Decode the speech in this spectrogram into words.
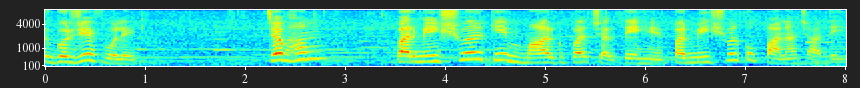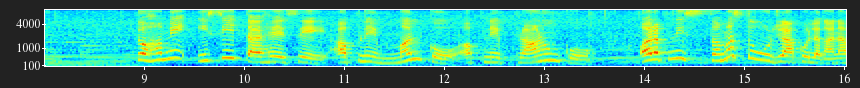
तो गुरजेफ बोले, जब हम परमेश्वर के मार्ग पर चलते हैं, परमेश्वर को पाना चाहते हैं। तो हमें इसी तरह से अपने मन को, अपने प्राणों को और अपनी समस्त ऊर्जा को लगाना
